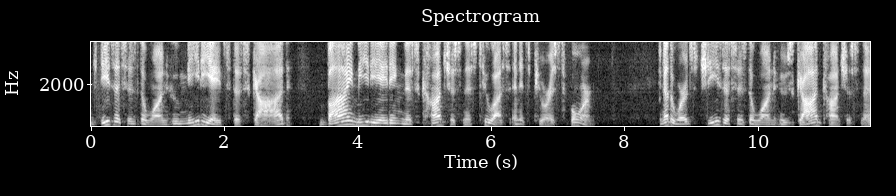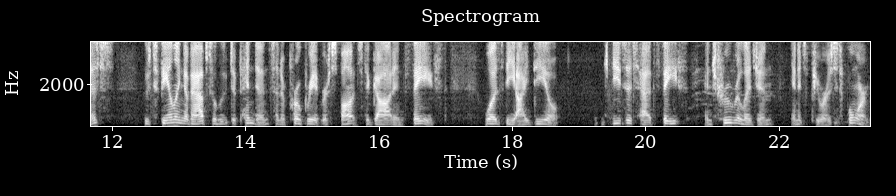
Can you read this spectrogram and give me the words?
Jesus is the one who mediates this God by mediating this consciousness to us in its purest form. In other words, Jesus is the one whose God consciousness, whose feeling of absolute dependence and appropriate response to God in faith was the ideal. Jesus had faith and true religion in its purest form.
